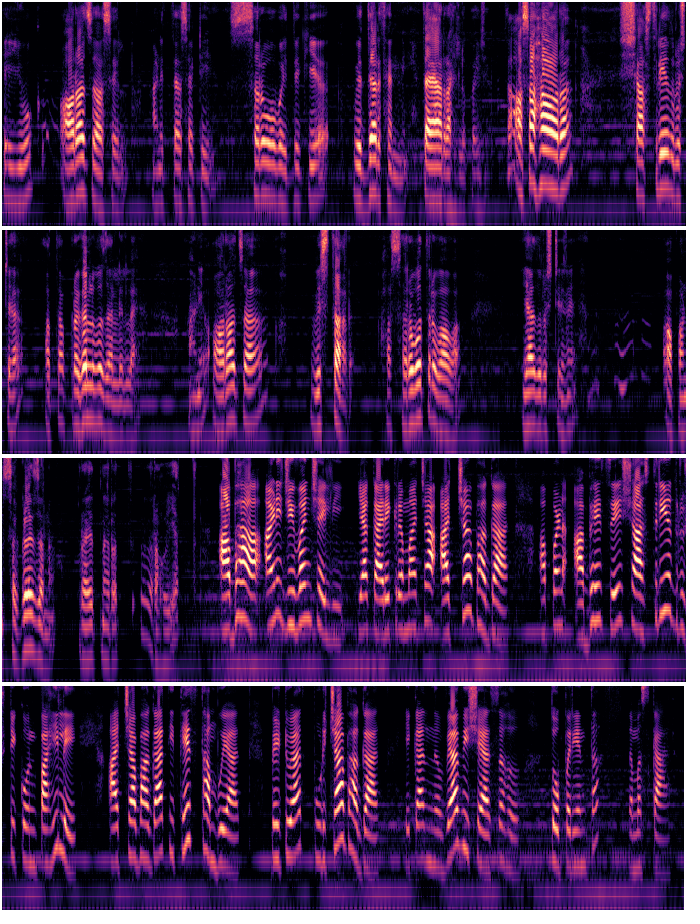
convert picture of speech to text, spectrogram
हे युग औराचं असेल आणि त्यासाठी सर्व वैद्यकीय विद्यार्थ्यांनी तयार राहिलं पाहिजे. तर असा हा ऑरा शास्त्रीयदृष्ट्या आता प्रगल्भ झालेला आहे. आणि ऑराचा विस्तार हा सर्वत्र व्हावा या दृष्टीने आपण सगळेजण प्रयत्नरत राहूयात. आभा आणि जीवनशैली या कार्यक्रमाच्या आजच्या भागात आपण आभेचे शास्त्रीय दृष्टिकोन पाहिले. आजच्या भागात इथेच थांबूयात. भेटूयात पुढच्या भागात एका नव्या विषयासह. तोपर्यंत नमस्कार.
